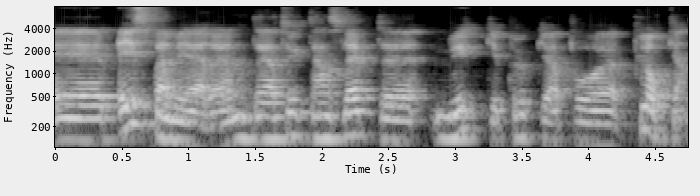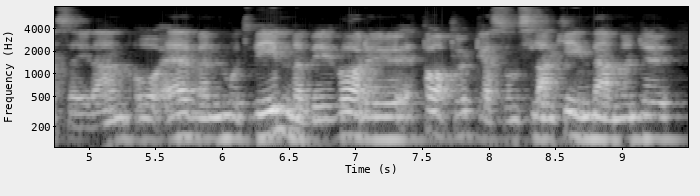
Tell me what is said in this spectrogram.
eh, ispremiären. Där jag tyckte han släppte mycket puckar på plockansidan. Och även mot Vimmerby var det ju ett par puckar som slank in där. Men du,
